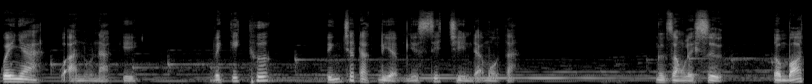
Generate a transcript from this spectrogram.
Quê nhà của Anunnaki về kích thước, tính chất đặc điểm như Sitchin đã mô tả. Ngược dòng lịch sử, Tombot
